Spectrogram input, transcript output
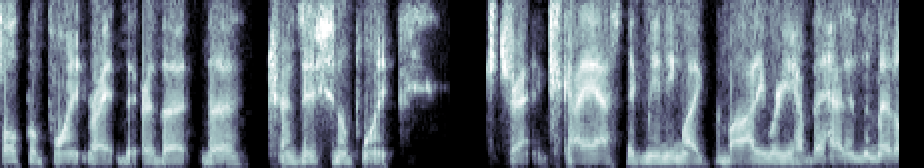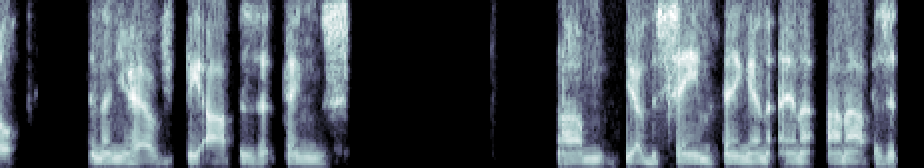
focal point, right, or the the transitional point. Chiastic meaning like the body, where you have the head in the middle, and then you have the opposite things. Um, you have the same thing in, in, on opposite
